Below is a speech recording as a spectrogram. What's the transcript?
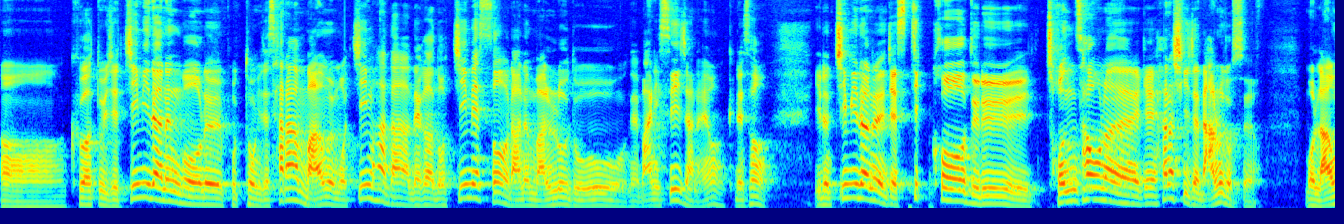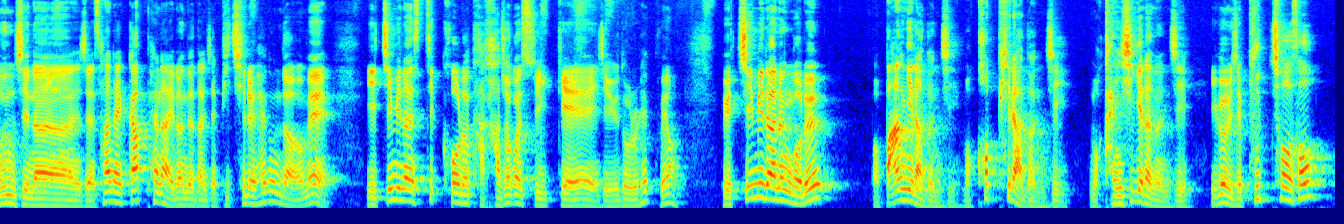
어 그와 또 이제 찜이라는 거를 보통 이제 사람 마음을 뭐 찜하다 내가 너 찜했어라는 말로도 네, 많이 쓰이잖아요. 그래서 이런 찜이라는 이제 스티커들을 전 사원에게 하나씩 이제 나눠줬어요. 뭐 라운지나 이제 사내 카페나 이런 데다 이제 비치를 해놓은 다음에 이 찜이라는 스티커를 다 가져갈 수 있게 이제 유도를 했고요. 그 찜이라는 거를 뭐 빵이라든지 뭐 커피라든지 뭐 간식이라든지 이걸 이제 붙여서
